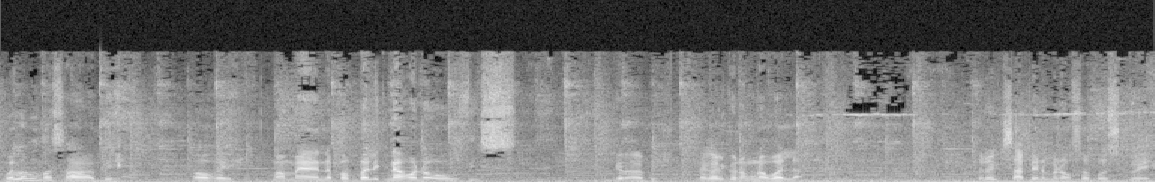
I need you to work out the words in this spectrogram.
Walang masabi. Okay, mamaya napabalik na ako ng office. Grabe, tagal ko nang nawala. Pero sabi naman ako sa boss ko eh.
